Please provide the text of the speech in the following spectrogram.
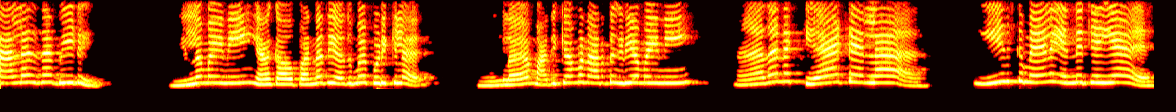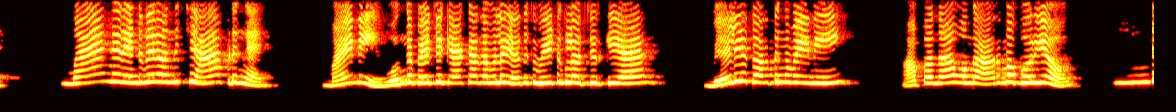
நல்லதுதான் வீடு இல்ல மைனி எனக்கு அவ பண்ணது எதுவுமே பிடிக்கல உங்களை மதிக்காம நடந்துக்கிறியா மைனி அதான் நான் கேட்டேன்ல இதுக்கு மேல என்ன செய்ய வாங்க ரெண்டு பேரும் வந்து சாப்பிடுங்க மைனி உங்க பேச்ச கேட்காதவள எதுக்கு வீட்டுக்குள்ள வச்சிருக்கிய வெளிய துரத்துங்க மைனி அப்பதான் உங்க அருமை புரியும் இந்த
